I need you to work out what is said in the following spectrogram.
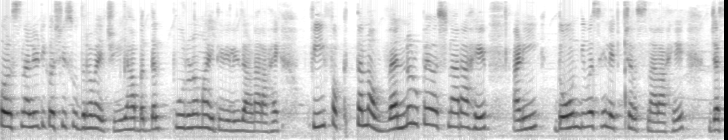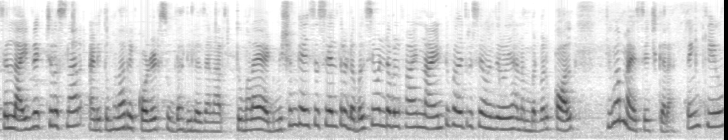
पर्सनॅलिटी कशी सुधरवायची याबद्दल पूर्ण माहिती दिली जाणार आहे. फी फक्त नव्याण्णव रुपये असणार आहे. आणि दोन दिवस हे लेक्चर असणार आहे. ज्याचं लाईव्ह लेक्चर असणार आणि तुम्हाला रेकॉर्डेडसुद्धा दिलं जाणार. तुम्हाला ॲडमिशन घ्यायचं असेल तर double seven double five nine two five three seven zero ह्या नंबरवर कॉल किंवा मेसेज करा. थँक्यू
